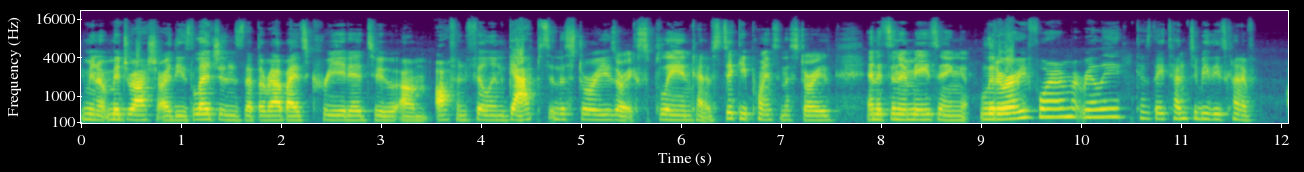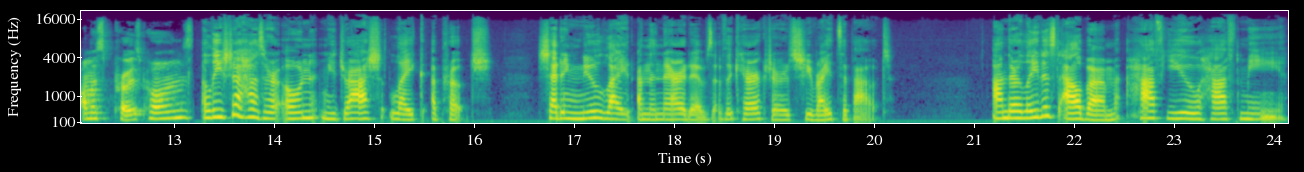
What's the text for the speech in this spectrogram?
You know, Midrash are these legends that the rabbis created to um, often fill in gaps in the stories or explain kind of sticky points in the stories. And it's an amazing literary form, really, because they tend to be these kind of almost prose poems. Alicia has her own Midrash like approach, shedding new light on the narratives of the characters she writes about. On their latest album, Half You, Half Me,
